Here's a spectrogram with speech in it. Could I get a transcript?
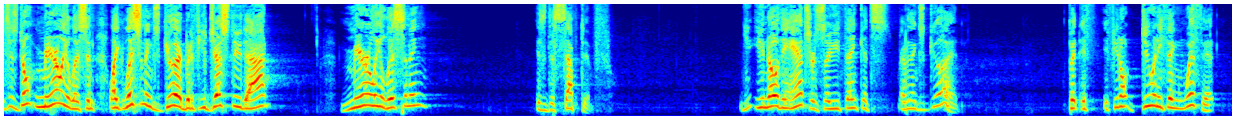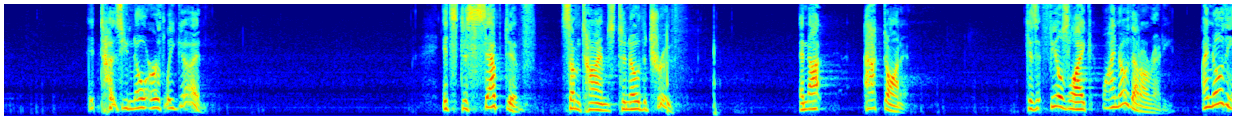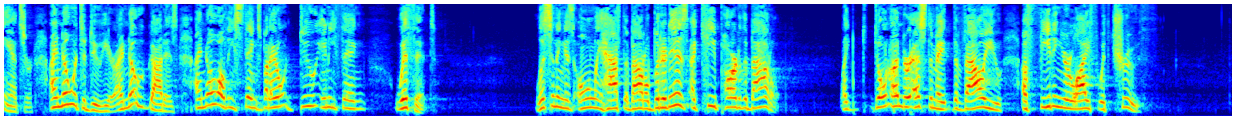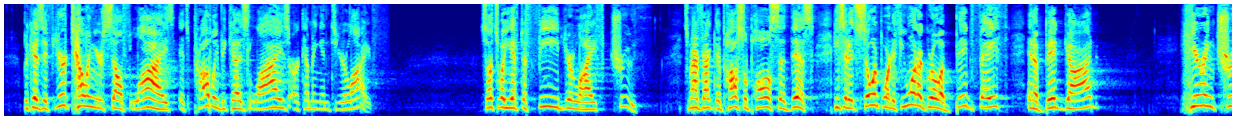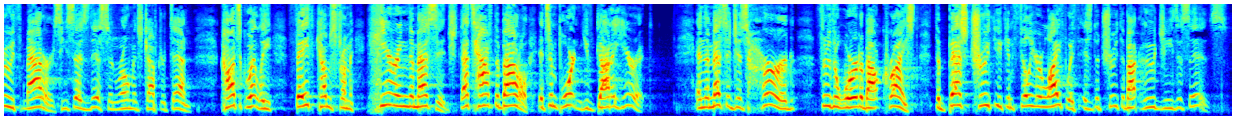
He says, don't merely listen. Like listening's good, but if you just do that, merely listening is deceptive. You, know the answers, so you think it's everything's good. But if, if you don't do anything with it, it does you no earthly good. It's deceptive sometimes to know the truth and not act on it. Because it feels like, well, I know that already. I know the answer. I know what to do here. I know who God is. I know all these things, but I don't do anything with it. Listening is only half the battle, but it is a key part of the battle. Like, don't underestimate the value of feeding your life with truth. Because if you're telling yourself lies, it's probably because lies are coming into your life. So that's why you have to feed your life truth. As a matter of fact, the Apostle Paul said this. He said, It's so important. If you want to grow a big faith in a big God, hearing truth matters. He says this in Romans chapter 10. Consequently, faith comes from hearing the message. That's half the battle. It's important. You've got to hear it. And the message is heard through the word about Christ. The best truth you can fill your life with is the truth about who Jesus is.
